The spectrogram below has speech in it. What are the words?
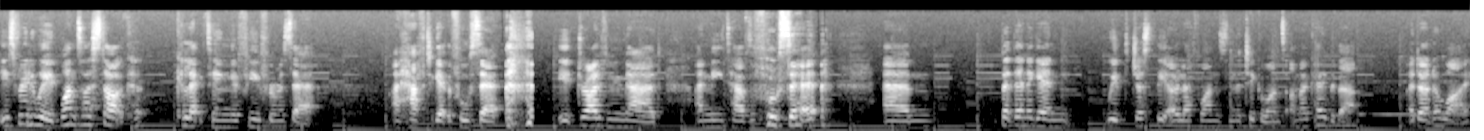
it's really weird once I start co collecting a few from a set I have to get the full set it drives me mad I need to have the full set um, but then again, with just the Olaf ones and the Tigger ones, I'm okay with that. I don't know why.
